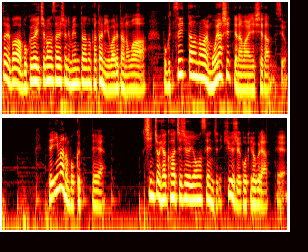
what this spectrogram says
例えば僕が一番最初にメンターの方に言われたのは、僕ツイッターの名前もやしって名前にしてたんですよ。で、今の僕って身長184センチで95キロぐらいあって、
